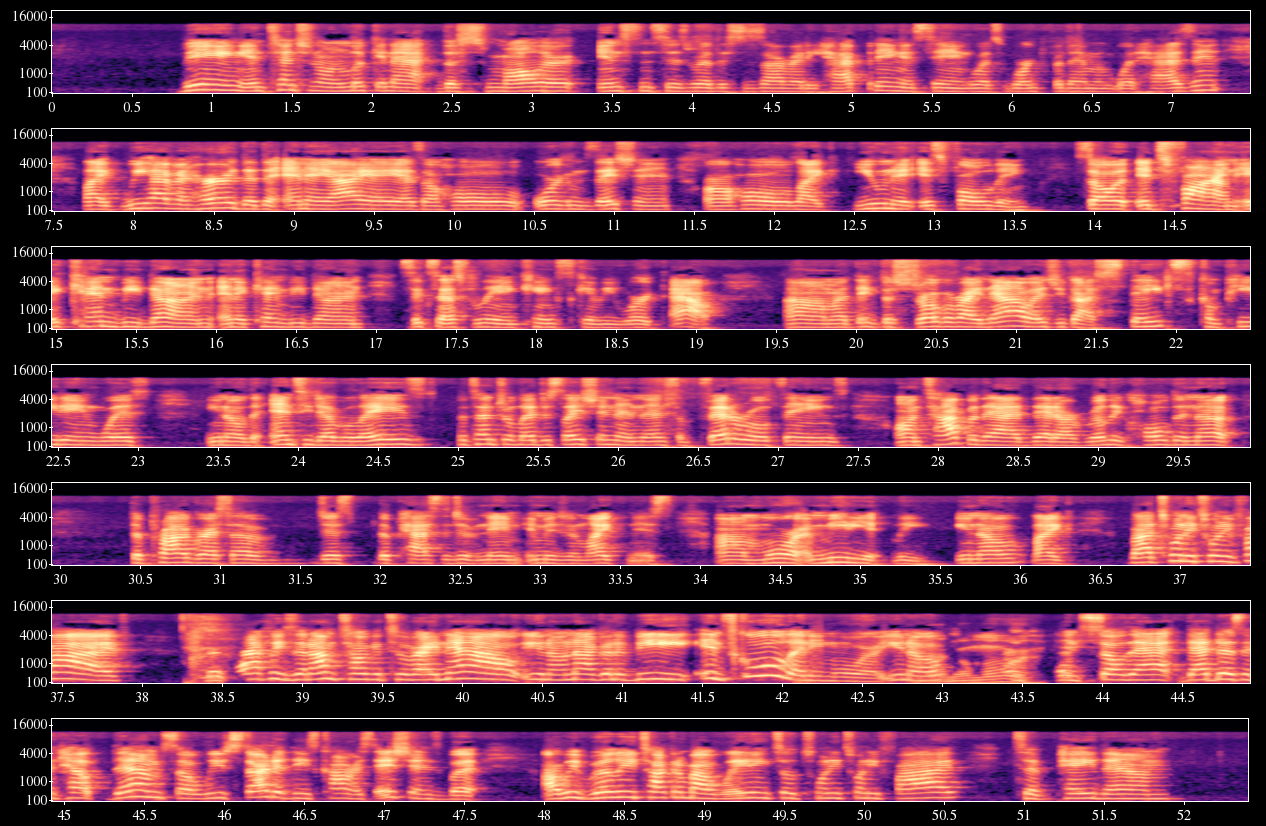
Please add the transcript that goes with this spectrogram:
being intentional and looking at the smaller instances where this is already happening and seeing what's worked for them and what hasn't. Like we haven't heard that the NAIA as a whole organization or a whole like unit is folding. So it's fine. It can be done and it can be done successfully and kinks can be worked out. Um, I think the struggle right now is you got states competing with, you know, the NCAA's potential legislation and then some federal things on top of that that are really holding up the progress of just the passage of name, image, and likeness um, more immediately. You know, like by 2025, the athletes that I'm talking to right now, you know, not going to be in school anymore. You know, no more. And, and so that that doesn't help them. So we've started these conversations, but are we really talking about waiting till 2025 to pay them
